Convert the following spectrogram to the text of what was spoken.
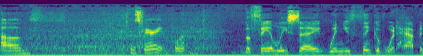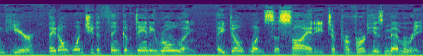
Um, it was very important. The families say when you think of what happened here, they don't want you to think of Danny Rolling. They don't want society to pervert his memory,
